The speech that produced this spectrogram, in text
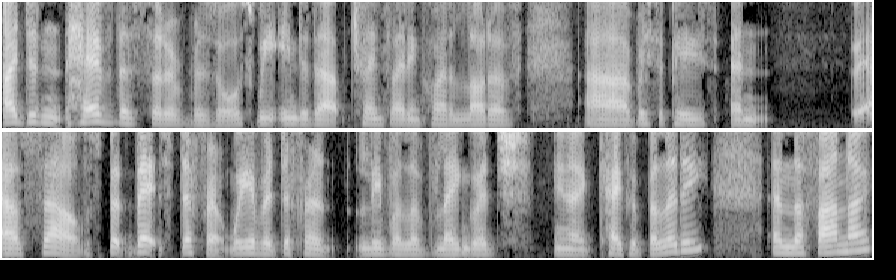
I didn't have this sort of resource. We ended up translating quite a lot of uh, recipes and ourselves, but that's different. We have a different level of language, you know, capability in the whānau.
